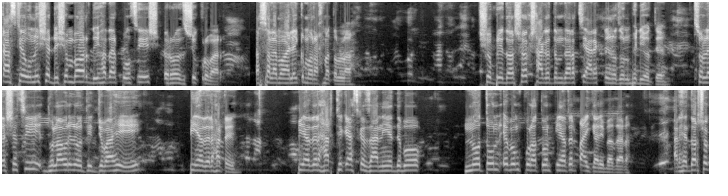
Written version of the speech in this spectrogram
আজকে উনিশে ডিসেম্বর দুই হাজার পঁচিশ রোজ শুক্রবার। আসসালামু আলাইকুম রহমতুল্লাহ। সুপ্রিয় দর্শক স্বাগতম জানাচ্ছি আরেকটি নতুন ভিডিওতে। চলে এসেছি ধুলাউড়ির ঐতিহ্যবাহী পেঁয়াজের হাটে। পেঁয়াজের হাট থেকে আজকে জানিয়ে দেব নতুন এবং পুরাতন পেঁয়াজের পাইকারি বাজার। আর হ্যাঁ দর্শক,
